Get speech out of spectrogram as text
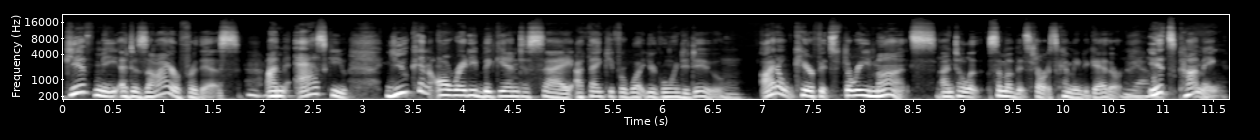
give me a desire for this. Mm-hmm. I'm asking you. You can already begin to say, I thank you for what you're going to do. Mm. I don't care if it's three months mm. until it, some of it starts coming together. It's coming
